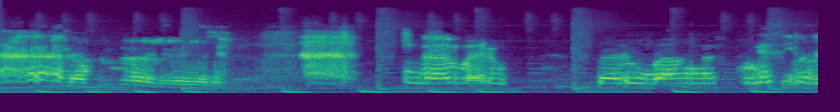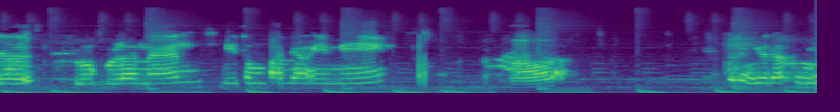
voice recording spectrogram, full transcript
ini. Enggak baru baru banget. Enggak sih udah dua bulanan di tempat yang ini. Nah, Bergerak di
